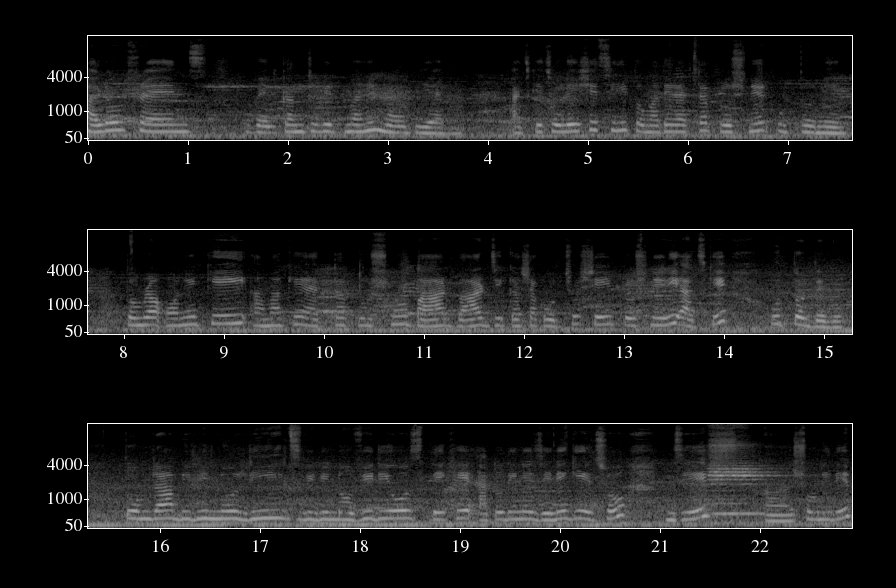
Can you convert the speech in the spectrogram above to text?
Hello friends welcome to with Mahi Moubiyani আজকে চলে এসেছি তোমাদের একটা প্রশ্নের উত্তর নিয়ে। তোমরা অনেকেই আমাকে একটা প্রশ্ন বারবার জিজ্ঞাসা করছ, সেই প্রশ্নেরই আজকে উত্তর দেব। তোমরা বিভিন্ন রিলস বিভিন্ন ভিডিওস দেখে এতদিনে জেনে গিয়েছো যে শনিদেব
